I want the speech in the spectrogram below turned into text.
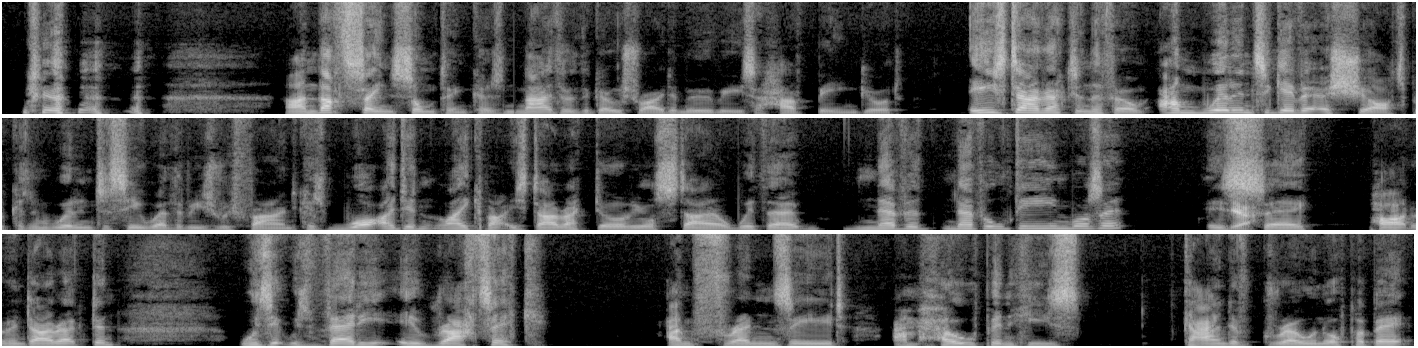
and that's saying something because neither of the Ghost Rider movies have been good. He's directing the film. I'm willing to give it a shot because I'm willing to see whether he's refined. Because what I didn't like about his directorial style with uh, Neville, Neveldine, was it? His Yeah. uh, partner in directing, was it was very erratic and frenzied. I'm hoping he's kind of grown up a bit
